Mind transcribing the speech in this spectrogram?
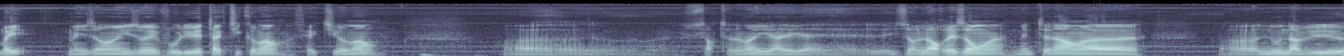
Oui, mais ils ont, ils ont évolué tactiquement, effectivement. certainement, ils ont leur raison. Hein. Maintenant, nous, on a vu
